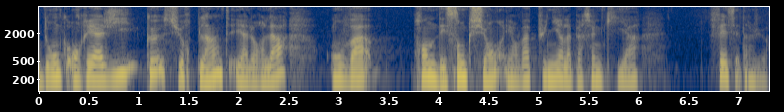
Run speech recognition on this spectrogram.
Donc, on réagit que sur plainte. Et alors là, on va prendre des sanctions et on va punir la personne qui a fait cette injure.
